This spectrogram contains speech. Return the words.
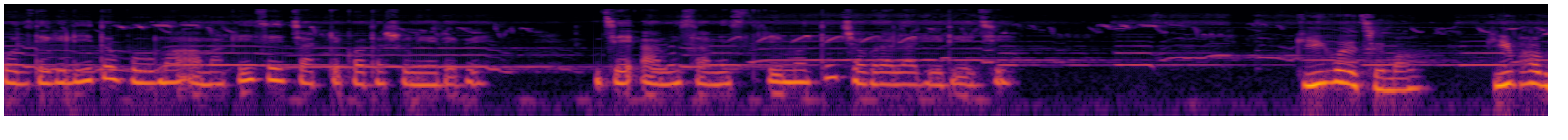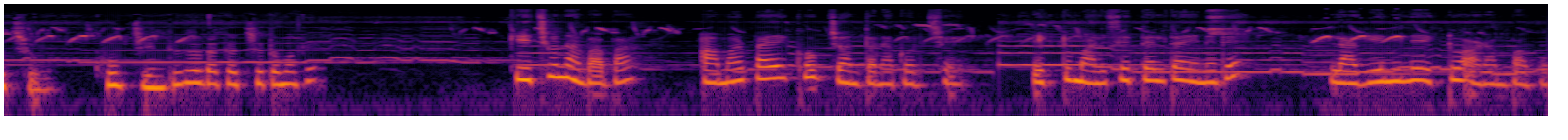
বলতে গেলেই তো বৌমা আমাকেই সেই চারটে কথা শুনিয়ে দেবে যে আমি স্বামী স্ত্রীর মধ্যে ঝগড়া লাগিয়ে দিয়েছি। কি হয়েছে মা? কি ভাবছ? খুব চিন্তিত দেখাচ্ছে তোমাকে? কিছু না বাবা আমার পায়ে খুব যন্ত্রণা করছে। একটু মালিশের তেলটা এনে দে লাগিয়ে নিলে একটু আরাম পাবো।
